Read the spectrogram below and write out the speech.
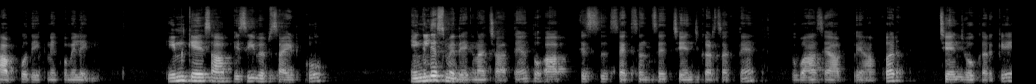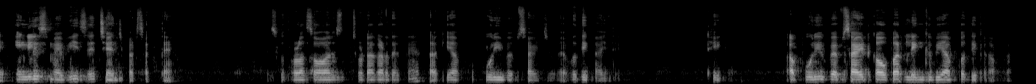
आपको देखने को मिलेंगी। इन केस आप इसी वेबसाइट को इंग्लिश में देखना चाहते हैं तो आप इस सेक्शन से चेंज कर सकते हैं। तो वहाँ से आप यहाँ पर चेंज होकर के इंग्लिश में भी इसे चेंज कर सकते हैं। इसको थोड़ा सा और छोटा कर देते हैं ताकि आपको पूरी वेबसाइट जो है वो दिखाई दे। ठीक है। अब पूरी वेबसाइट का ऊपर लिंक भी आपको दिख रहा होगा।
